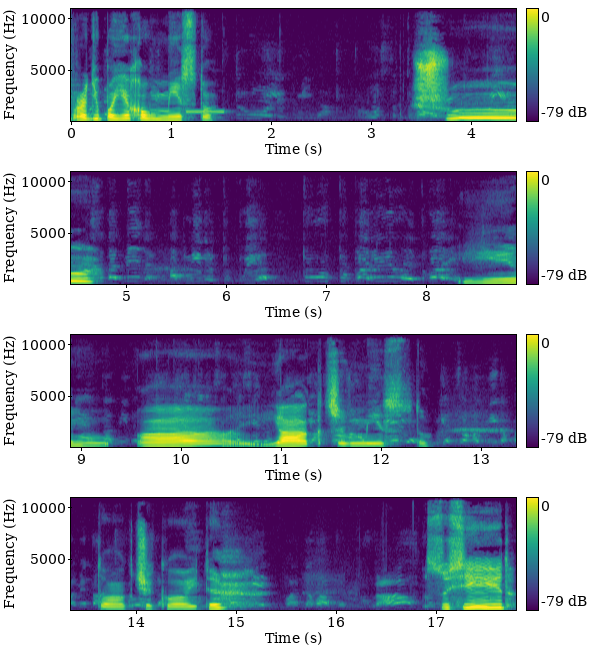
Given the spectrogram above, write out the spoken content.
Вроді поїхав в місто. Що? Їм... А, як це в місто? Так, чекайте. Сусід.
